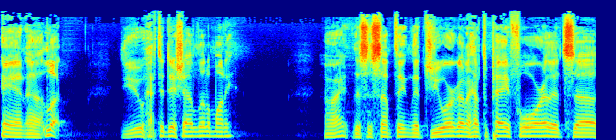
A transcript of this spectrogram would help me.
And uh, look, you have to dish out a little money. All right, this is something that you are going to have to pay for. That's uh,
